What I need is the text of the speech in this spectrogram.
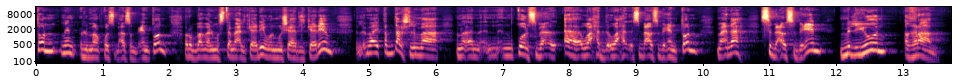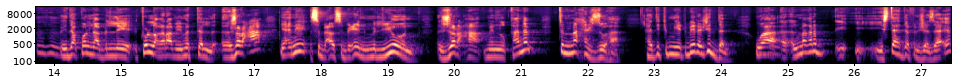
طن من لما نقول 77 طن ربما المستمع الكريم والمشاهد الكريم ما يقدرش لما نقول سبع آه واحد واحد 77 طن معناه 77 مليون غرام. إذا قلنا باللي كل غرام يمثل جرعة يعني 77 مليون جرعة من القنب تم حجزها. هذه كمية كبيرة جدا. والمغرب يستهدف الجزائر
